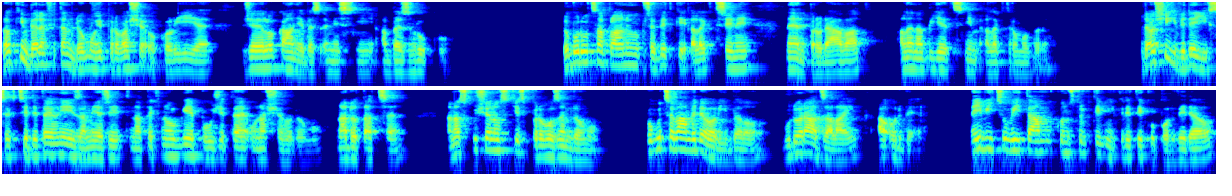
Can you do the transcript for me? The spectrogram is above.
Velkým benefitem domu i pro vaše okolí je, že je lokálně bezemisní a bez hluku. Do budoucna plánuju přebytky elektřiny nejen prodávat, ale nabíjet s ním elektromobily. V dalších videích se chci detailněji zaměřit na technologie použité u našeho domu, na dotace a na zkušenosti s provozem domu. Pokud se vám video líbilo, budu rád za like a odběr. Nejvíc uvítám konstruktivní kritiku pod video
